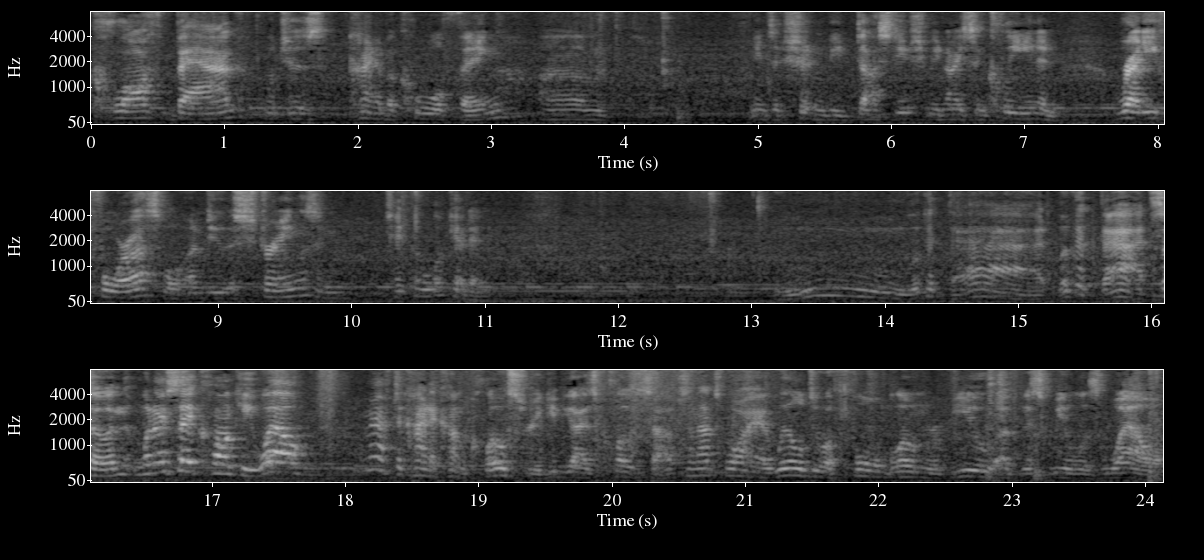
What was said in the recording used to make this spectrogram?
cloth bag, which is kind of a cool thing. Um, means it shouldn't be dusty. It should be nice and clean and ready for us. We'll undo the strings and take a look at it. Ooh, look at that. Look at that. So when I say clunky, well, I'm going to have to kind of come closer to give you guys close-ups, and that's why I will do a full-blown review of this wheel as well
